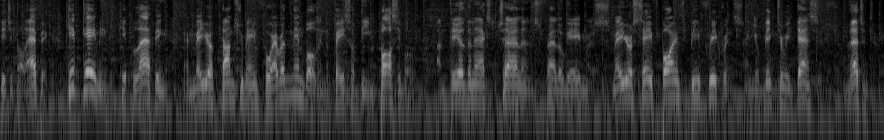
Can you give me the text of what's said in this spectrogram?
digital epic. Keep gaming, keep laughing, and may your thumbs remain forever nimble in the face of the impossible. Until the next challenge, fellow gamers, may your save points be frequent and your victory dances legendary.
